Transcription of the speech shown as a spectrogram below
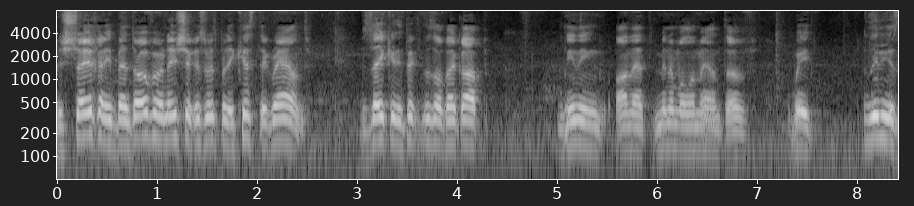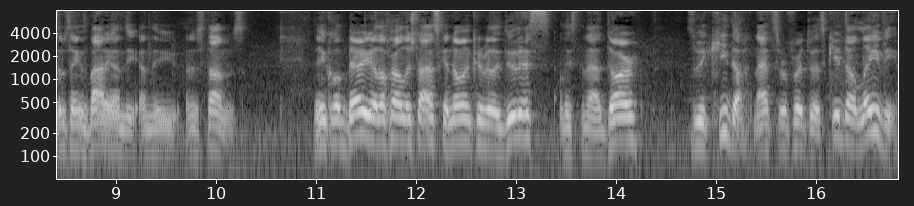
V'sheich, and he bent over, and Noishek his wrist, but he kissed the ground. V'zeik, and he picked himself back up, leaning on that minimal amount of weight, leaning, I'm saying, his body on the on the on his thumbs. Then he called Yalachar L'shtaska, no one could really do this, at least in that door. Zui Kida, and that's referred to as Kida Levi.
